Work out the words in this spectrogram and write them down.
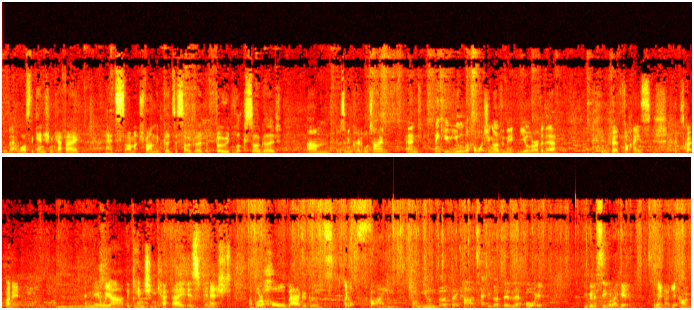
well that was the Genshin Cafe. I had so much fun. The goods are so good. The food looks so good. Um, it was an incredible time. And thank you, Eula, for watching over me. Eula over there. Her thighs. It's quite funny. And there we are. The Genshin Cafe is finished. I bought a whole bag of goods. I got five Chongyun birthday cards. Happy birthday to that boy. You're gonna see what I get when I get home.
